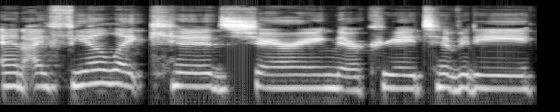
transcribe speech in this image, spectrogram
And I feel like kids sharing their creativity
